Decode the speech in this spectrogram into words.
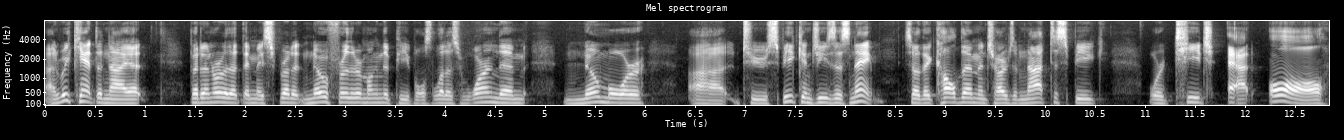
and we can't deny it. But in order that they may spread it no further among the peoples, let us warn them no more uh, to speak in Jesus' name. So they called them and charged them not to speak or teach at all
